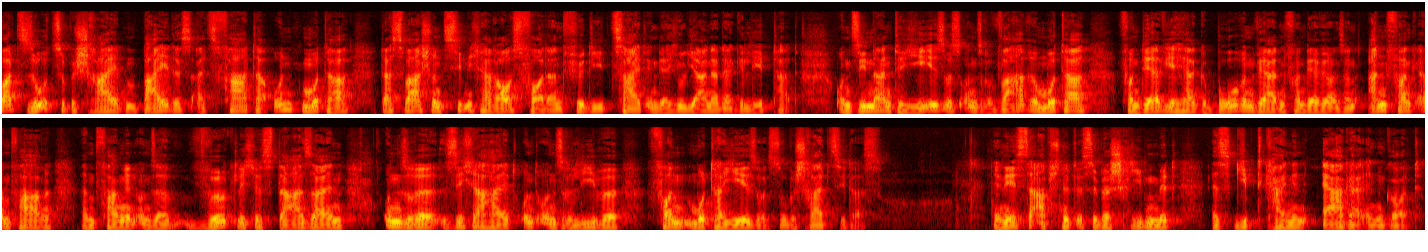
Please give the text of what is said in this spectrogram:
Gott so zu beschreiben, beides als Vater und Mutter, das war schon ziemlich herausfordernd für die Zeit, in der Juliana da gelebt hat. Und sie nannte Jesus unsere wahre Mutter, von der wir her geboren werden, von der wir unseren Anfang empfangen, empfangen unser wirkliches Dasein, unsere Sicherheit und unsere Liebe von Mutter Jesus. So beschreibt sie das. Der nächste Abschnitt ist überschrieben mit Es gibt keinen Ärger in Gott.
